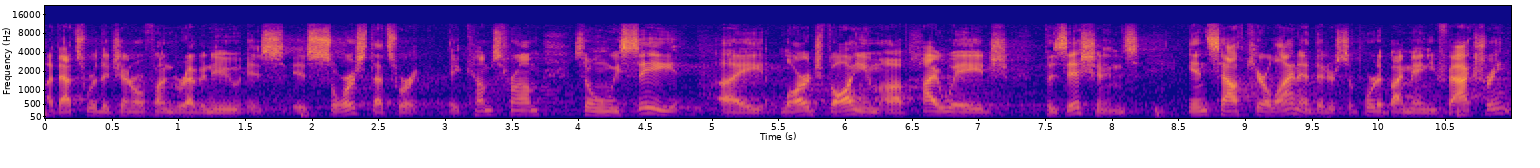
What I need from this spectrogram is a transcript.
Uh, that's where the general fund revenue is, is sourced. That's where it, it comes from. So when we see a large volume of high wage positions in South Carolina that are supported by manufacturing.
